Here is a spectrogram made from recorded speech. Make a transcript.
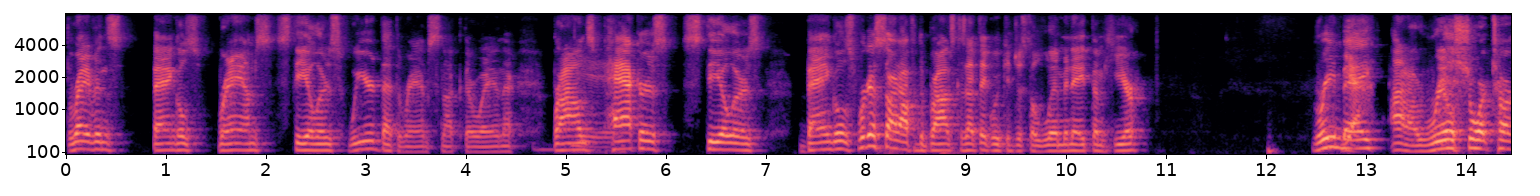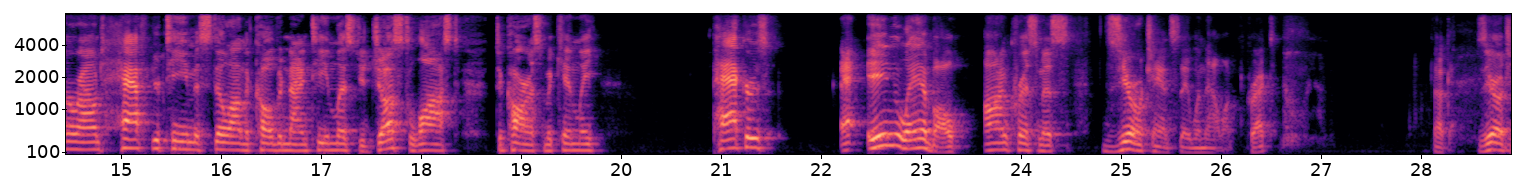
The Ravens, Bengals, Rams, Steelers. Weird that the Rams snuck their way in there. Browns, Yeah. Packers, Steelers, Bengals. We're going to start off with the Browns because I think we could just eliminate them here. Green Bay on a real short turnaround. Half your team is still on the COVID 19 list. You just lost to Karis McKinley. Packers at, in Lambeau on Christmas. Zero chance they win that one, correct? Okay. Zero chance.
